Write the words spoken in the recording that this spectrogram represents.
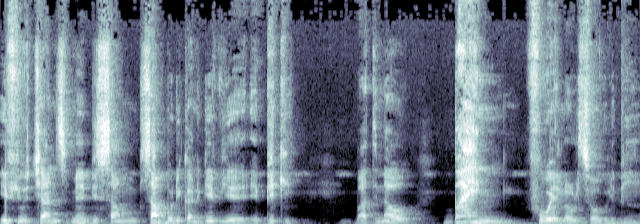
if you chance maybe some somebody can give you a, a piki, but now buying fuel also will be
